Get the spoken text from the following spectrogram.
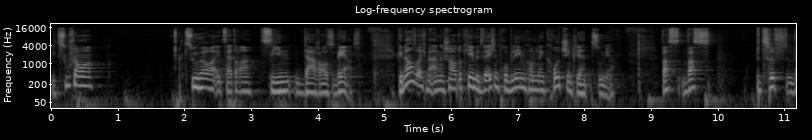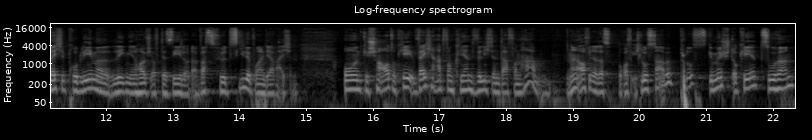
die Zuschauer, Zuhörer etc. ziehen daraus Wert. Genauso habe ich mir angeschaut, okay, mit welchen Problemen kommen denn Coaching-Klienten zu mir? Was, was betrifft, welche Probleme liegen ihnen häufig auf der Seele oder was für Ziele wollen die erreichen? Und geschaut, okay, welche Art von Klient will ich denn davon haben? Ne, auch wieder das, worauf ich Lust habe, plus gemischt, okay, zuhören,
